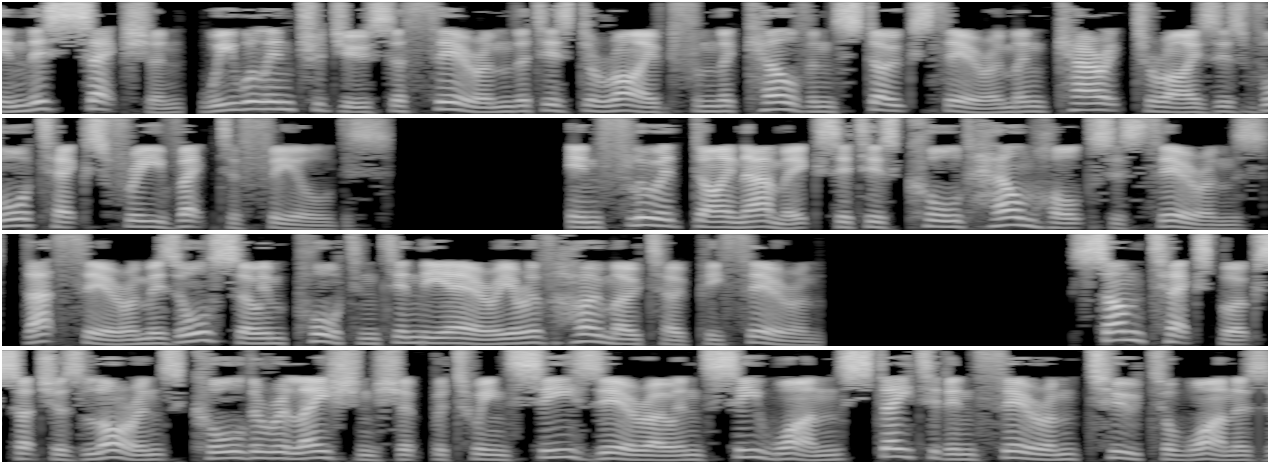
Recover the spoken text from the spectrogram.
In this section, we will introduce a theorem that is derived from the Kelvin-Stokes theorem and characterizes vortex-free vector fields. In fluid dynamics it is called Helmholtz's theorems. That theorem is also important in the area of homotopy theorem. Some textbooks such as Lawrence call the relationship between C0 and C1 stated in theorem 2 to 1 as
